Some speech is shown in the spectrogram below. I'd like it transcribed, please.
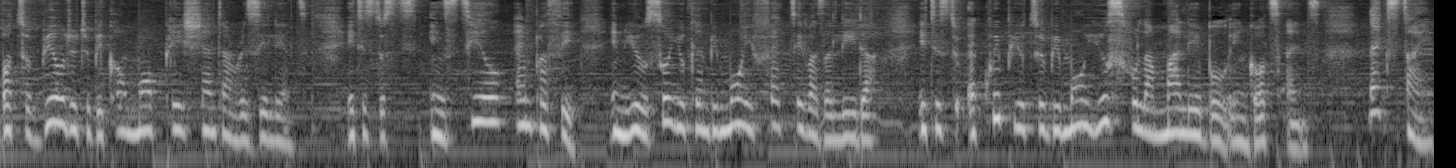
but to build you to become more patient and resilient. It is to instill empathy in you so you can be more effective as a leader. It is to equip you to be more useful and malleable in God's hands. Next time,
